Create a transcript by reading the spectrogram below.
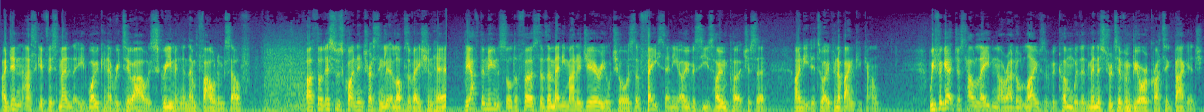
I didn't ask if this meant that he'd woken every two hours screaming and then fouled himself. I thought this was quite an interesting little observation here. The afternoon saw the first of the many managerial chores that face any overseas home purchaser, I needed to open a bank account. We forget just how laden our adult lives have become with administrative and bureaucratic baggage.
